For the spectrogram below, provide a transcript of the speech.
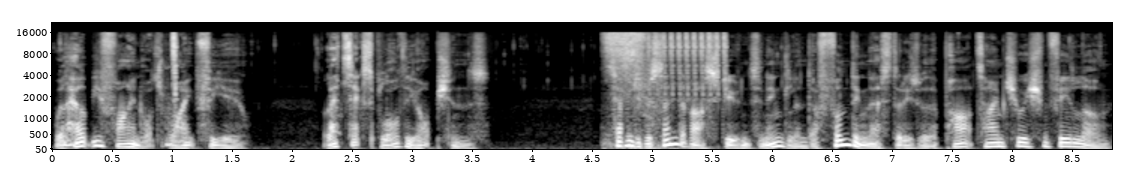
we'll help you find what's right for you. Let's explore the options. 70% of our students in England are funding their studies with a part-time tuition fee loan.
